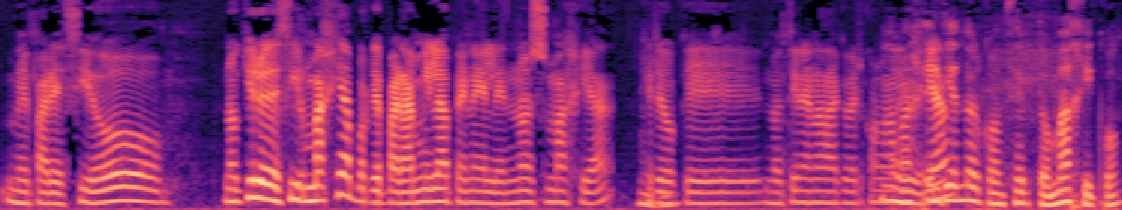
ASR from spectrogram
me pareció, no quiero decir magia, porque para mí la PNL no es magia, creo que no tiene nada que ver con la magia. Entiendo el concepto mágico.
